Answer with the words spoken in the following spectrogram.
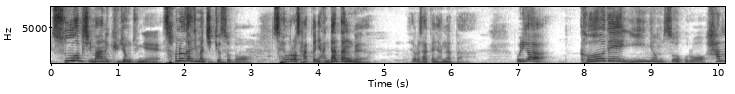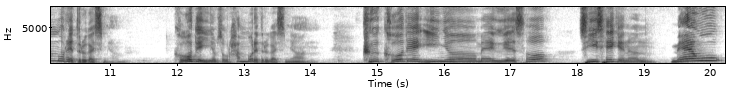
수없이 많은 규정 중에 서너 가지만 지켰어도 세월호 사건이 안 났다는 거예요. 세월호 사건이 안 났다. 우리가 거대 이념 속으로 함몰에 들어가 있으면, 거대 이념 속으로 함몰에 들어가 있으면, 그 거대 이념에 의해서 이 세계는 매우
